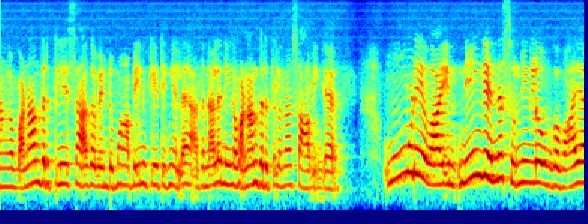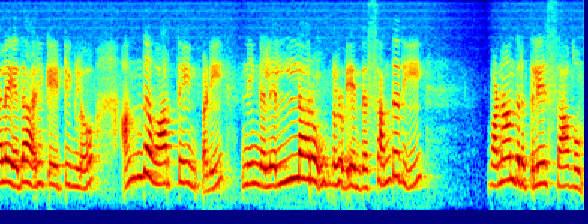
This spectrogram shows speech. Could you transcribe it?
நாங்கள் வனாந்தரத்திலே சாக வேண்டுமா? அப்படின்னு கேட்டீங்கல்ல அதனால் நீங்கள் வனாந்தரத்தில் தான் சாவீங்க. உம்முடைய வாயின் நீங்கள் என்ன சொன்னீங்களோ உங்கள் வாயால் எதை அறிக்கையிட்டீங்களோ அந்த வார்த்தையின்படி நீங்கள் எல்லாரும் உங்களுடைய இந்த சந்ததி வனாந்தரத்திலே சாகும்.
